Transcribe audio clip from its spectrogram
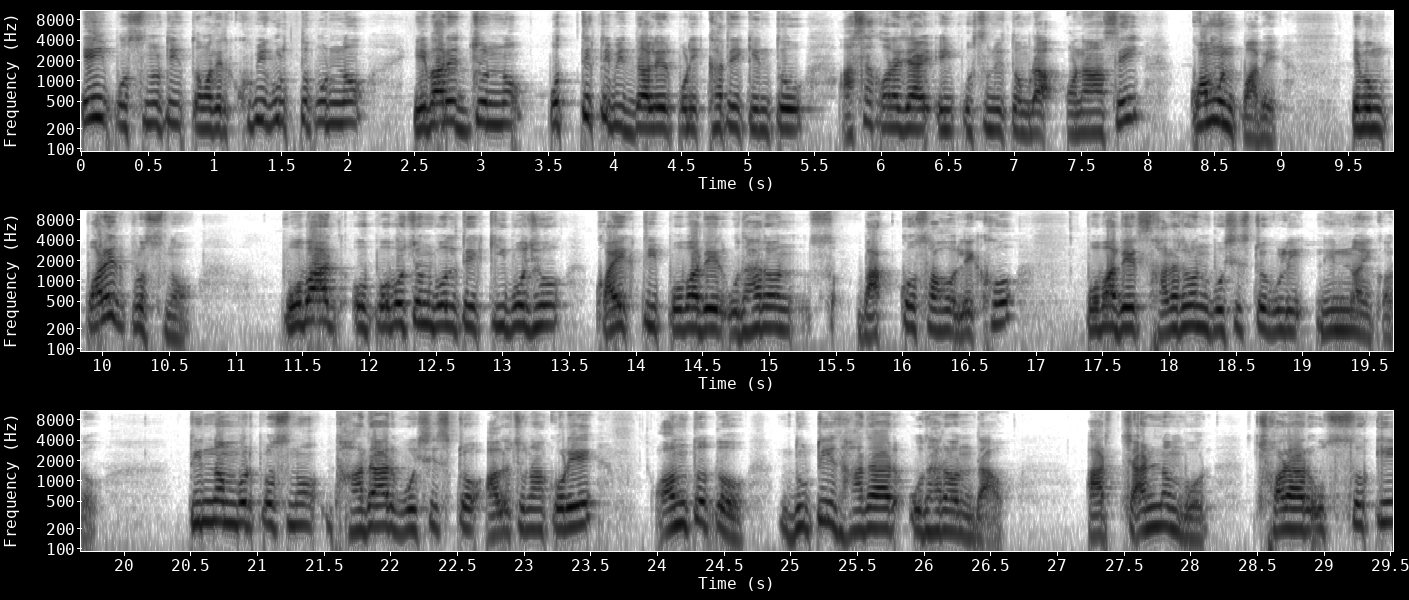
এই প্রশ্নটি তোমাদের খুবই গুরুত্বপূর্ণ। এবারের জন্য প্রত্যেকটি বিদ্যালয়ের পরীক্ষাতেই কিন্তু আশা করা যায় এই প্রশ্নটি তোমরা অনায়াসেই কমন পাবে। এবং পরের প্রশ্ন, প্রবাদ ও প্রবচন বলতে কি বোঝো? কয়েকটি প্রবাদের উদাহরণ বাক্য সহ লেখো। প্রবাদের সাধারণ বৈশিষ্ট্যগুলি নির্ণয় করো। তিন নম্বর প্রশ্ন, ধাঁধার বৈশিষ্ট্য আলোচনা করে অন্তত দুটি ধাঁধার উদাহরণ দাও। আর চার নম্বর, ছড়ার উৎস কি?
